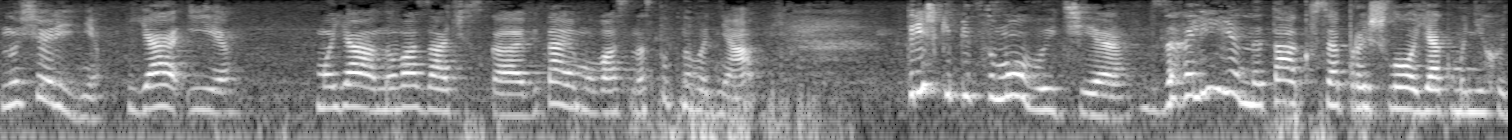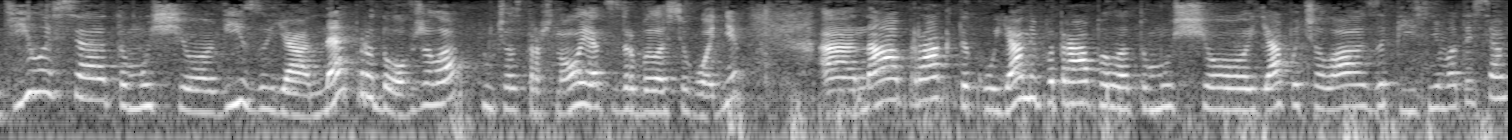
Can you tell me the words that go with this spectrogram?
Ну що, рідні, я і моя нова зачіска вітаємо вас наступного дня. Трішки підсумовуючи, взагалі не так все пройшло, як мені хотілося, тому що візу я не продовжила. Нічого страшного, я це зробила сьогодні. На практику я не потрапила, тому що я почала запізнюватися.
